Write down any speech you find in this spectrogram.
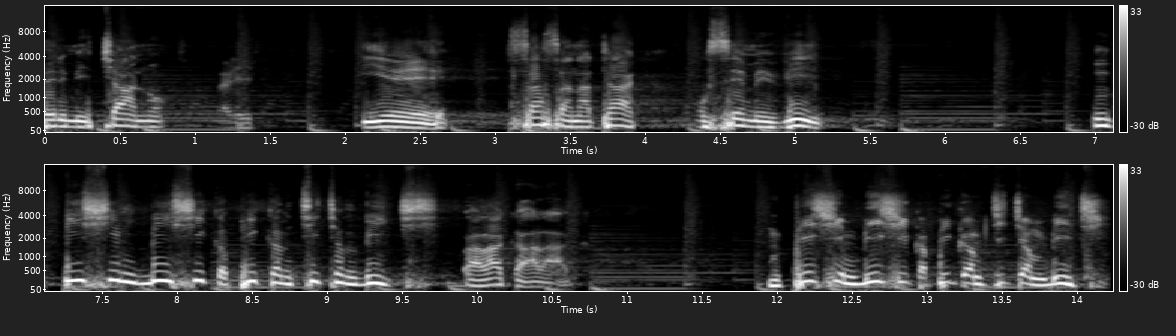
then michano. Yeah. Sasa nataka useme hivi. Mpishi mbishi kapika mchicha mbichi. Haraka haraka. mpishi mbishi kapika mchicha mbichi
